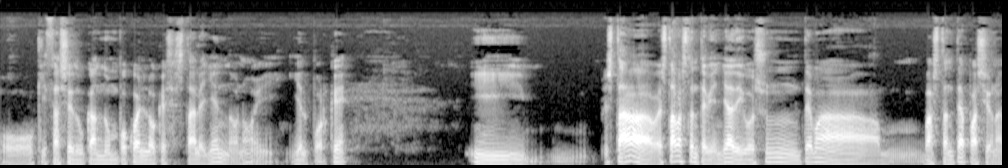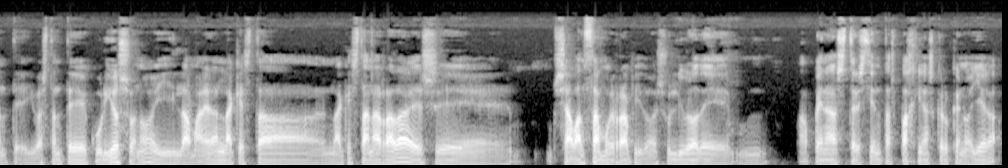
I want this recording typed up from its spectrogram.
o quizás educando un poco en lo que se está leyendo ¿no? y, el por qué. Y está, está bastante bien, ya digo, es un tema bastante apasionante y bastante curioso, ¿no? Y la manera en la que está, en la que está narrada es, eh, se avanza muy rápido. Es un libro de apenas 300 páginas, creo que no llega,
